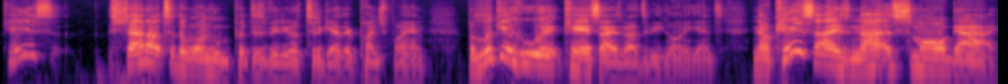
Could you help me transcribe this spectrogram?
KS shout out to the one who put this video together, Punch Plan. But look at who KSI is about to be going against. Now, KSI is not a small guy.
